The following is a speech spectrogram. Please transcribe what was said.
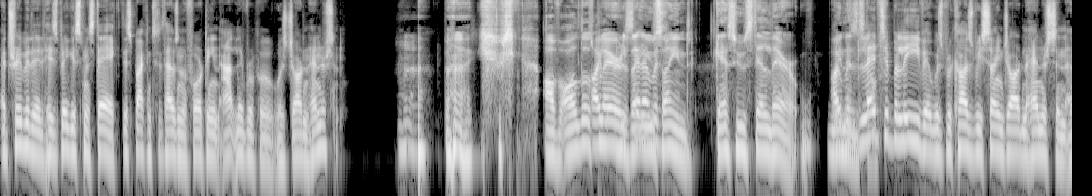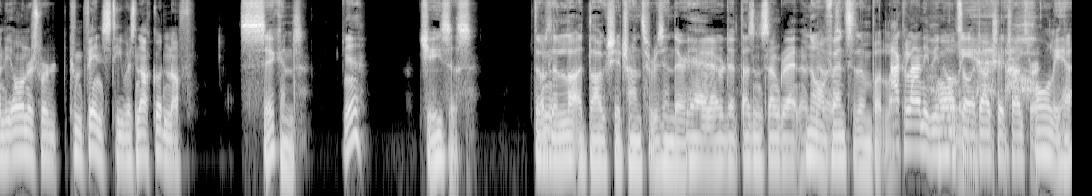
attributed his biggest mistake, this back in 2014 at Liverpool, was Jordan Henderson. of all those players said that you was- signed, guess who's still there? I was led to believe it was because we signed Jordan Henderson and the owners were convinced he was not good enough. Sickened. Yeah. Jesus. There was a lot of dog shit transfers in there. Yeah, that, doesn't sound great. be No offense to them, but like. Aquilani being also a dog shit transfer. Holy hell.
